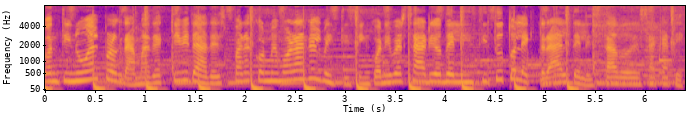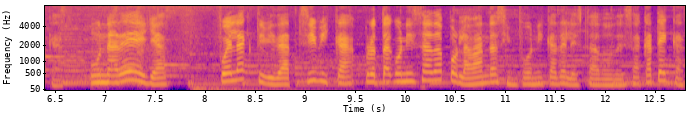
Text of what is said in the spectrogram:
Continúa el programa de actividades para conmemorar el 25 aniversario del Instituto Electoral del Estado de Zacatecas. Una de ellas fue la actividad cívica protagonizada por la Banda Sinfónica del Estado de Zacatecas,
